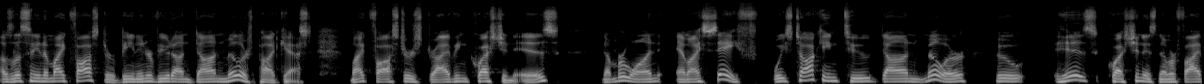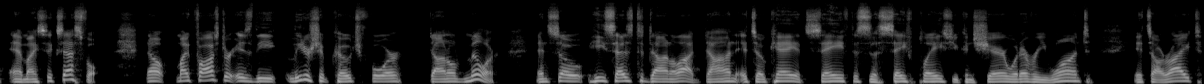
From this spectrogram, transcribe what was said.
I was listening to Mike Foster being interviewed on Don Miller's podcast. Mike Foster's driving question is number one, am I safe? Well, he's talking to Don Miller, who his question is number five, am I successful? Now, Mike Foster is the leadership coach for Donald Miller. And so he says to Don a lot, Don, it's okay. It's safe. This is a safe place. You can share whatever you want. It's all right.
